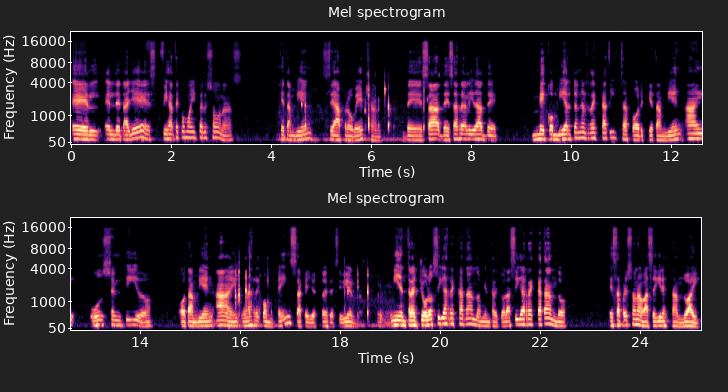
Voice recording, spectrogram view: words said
el, el detalle es, fíjate cómo hay personas que también se aprovechan de esa, de esa realidad de me convierto en el rescatista porque también hay un sentido o también hay una recompensa que yo estoy recibiendo. Mientras yo lo siga rescatando, mientras yo la siga rescatando, esa persona va a seguir estando ahí.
